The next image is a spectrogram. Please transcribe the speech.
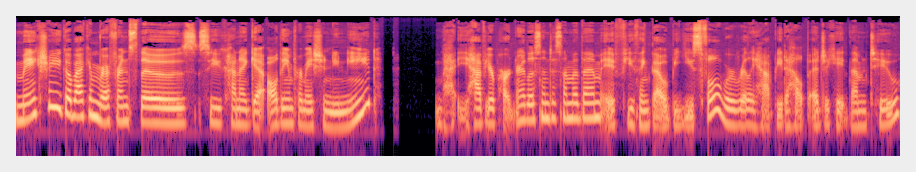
make sure you go back and reference those so you kind of get all the information you need. Have your partner listen to some of them if you think that would be useful. We're really happy to help educate them too.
